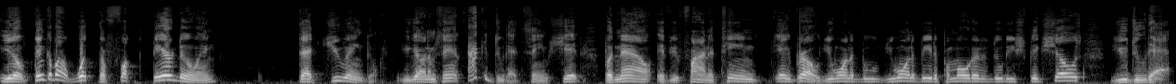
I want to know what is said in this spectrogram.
you know, think about what the fuck they're doing that you ain't doing. You get what I'm saying? I could do that same shit, but now if you find a team, hey bro, you want to be you want to be the promoter to do these big shows, you do that.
